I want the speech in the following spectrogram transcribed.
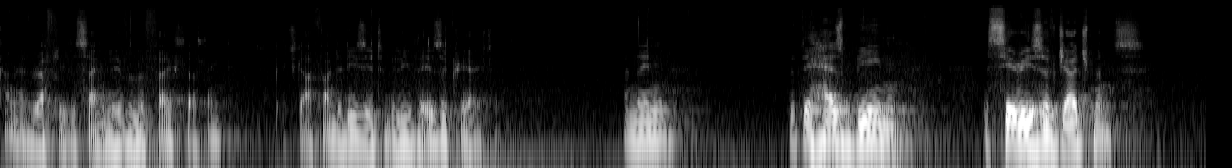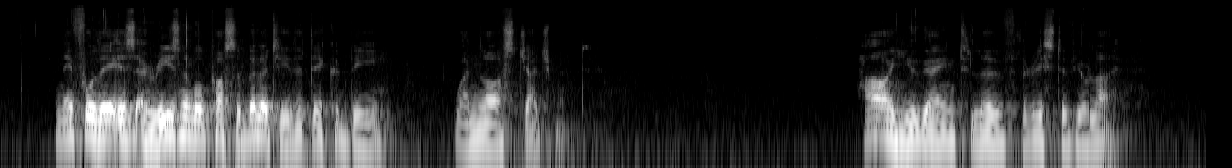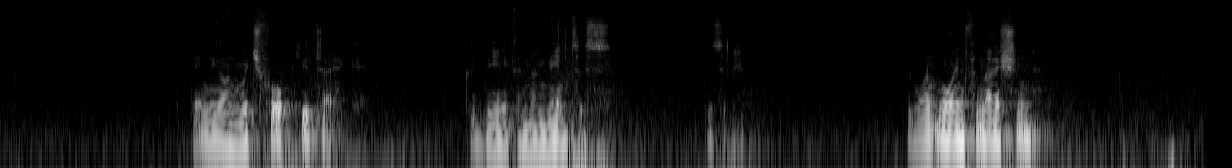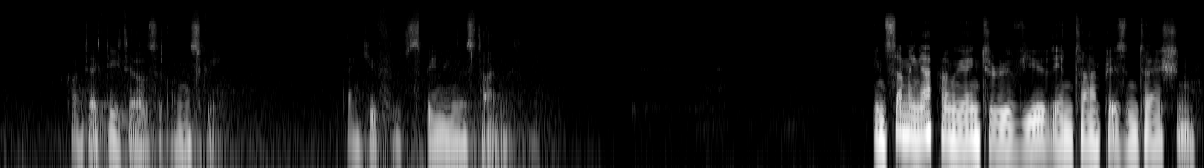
Kind of roughly the same level of faith, I think. Actually, I find it easier to believe there is a creator. And then that there has been a series of judgments. And therefore, there is a reasonable possibility that there could be one last judgment. How are you going to live the rest of your life? Depending on which fork you take, could be a momentous decision. If you want more information, contact details are on the screen. Thank you for spending this time with me. In summing up, I'm going to review the entire presentation.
